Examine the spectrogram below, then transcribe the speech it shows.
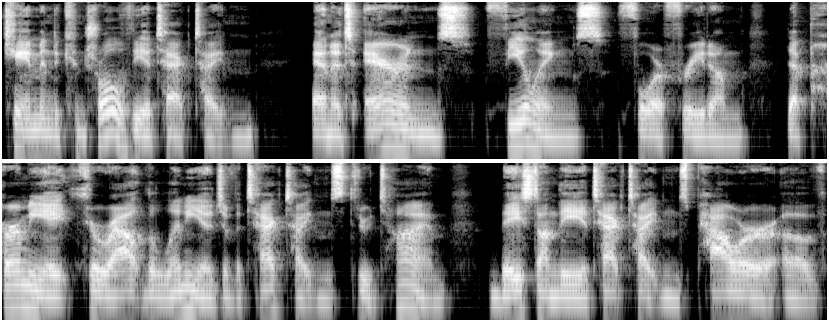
came into control of the attack titan and it's Eren's feelings for freedom that permeate throughout the lineage of attack titans through time based on the attack titan's power of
